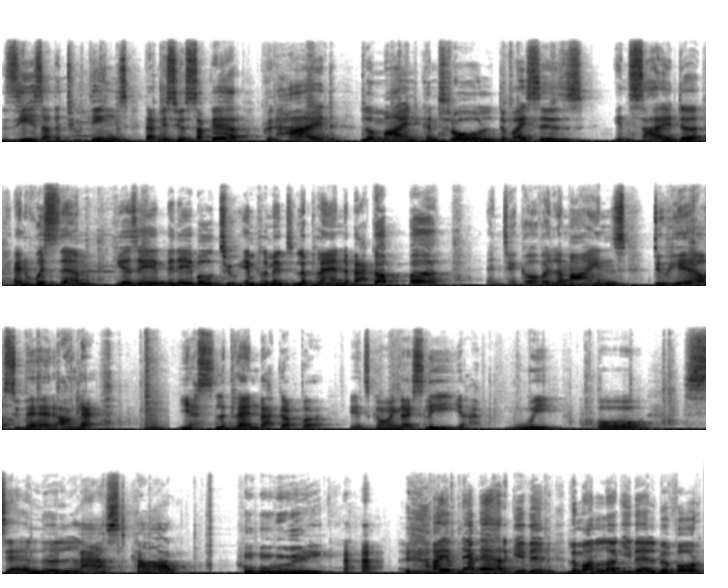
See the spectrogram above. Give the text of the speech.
these are the two things that Monsieur Soccer could hide the mind control devices inside, uh, and with them he has a, been able to implement le plan backup uh, and take over le minds du héros super anglais. Yes, le plan backup, uh, it's going nicely. Oui. Oh, c'est le last card. Oui. I have never given Le Monologue Evil before.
